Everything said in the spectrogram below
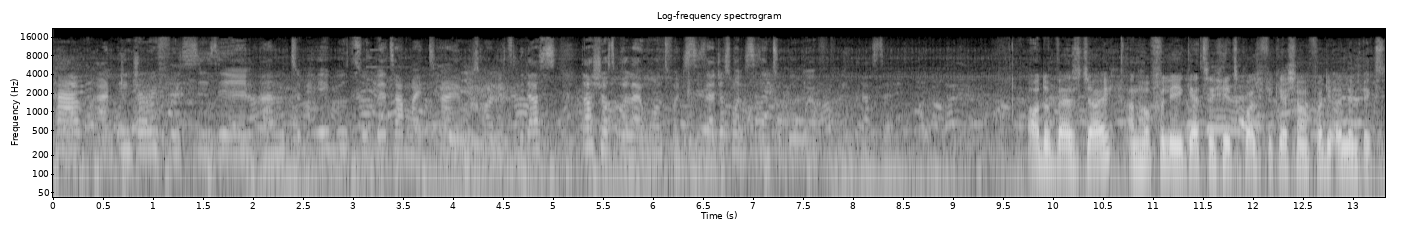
have an injury-free season and to be able to better my times. Honestly, that's that's just all I want for the season. I just want the season to go well for me. That's it. All the best, Joy, and hopefully you get to hit qualification for the Olympics.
